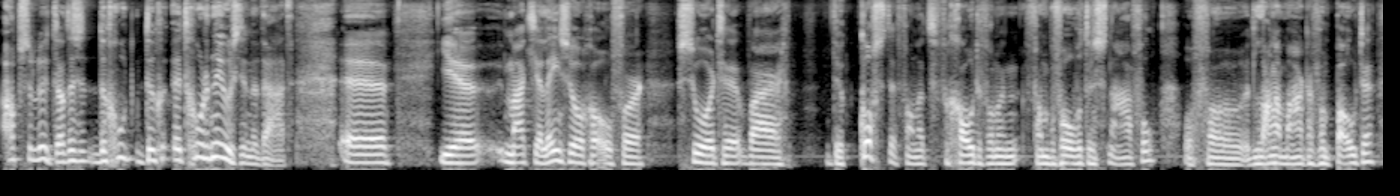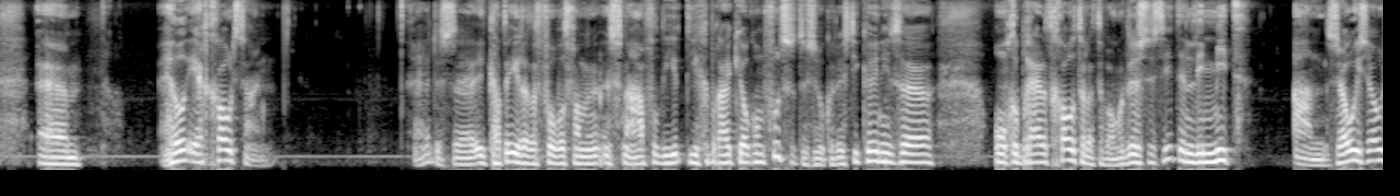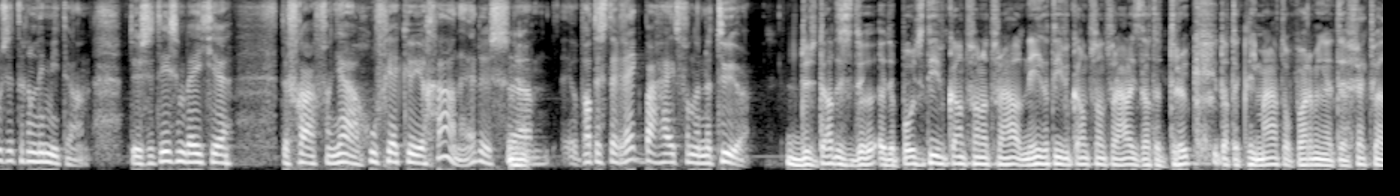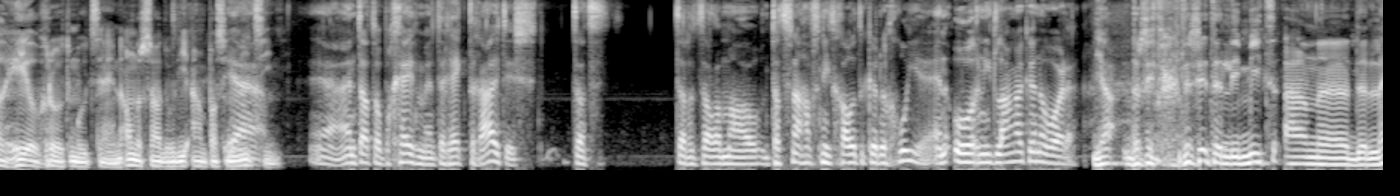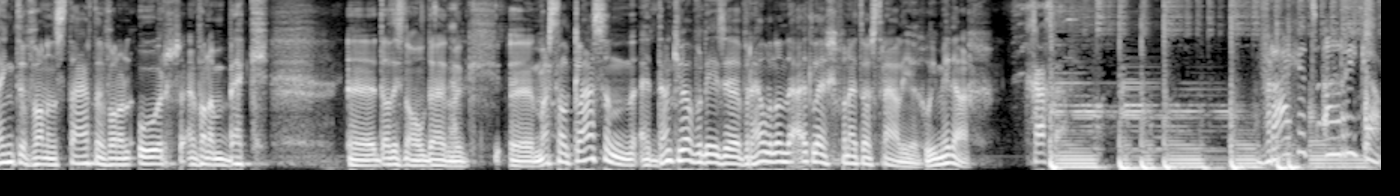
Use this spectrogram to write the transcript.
Absoluut, dat is de goed, de, het goede nieuws inderdaad. Uh, je maakt je alleen zorgen over soorten waar de kosten van het vergroten van, een, van bijvoorbeeld een snavel of uh, het langer maken van poten uh, heel erg groot zijn. Dus uh, ik had eerder het voorbeeld van een, een, snavel, die, die gebruik je ook om voedsel te zoeken. Dus die kun je niet ongebreideld groter laten wonen. Dus er zit een limiet aan. Sowieso zit er een limiet aan. Dus het is een beetje de vraag van ja, hoe ver kun je gaan? Hè? Dus ja. uh, wat is de rekbaarheid van de natuur? Dus dat is de, de positieve kant van het verhaal. De negatieve kant van het verhaal is dat de druk, dat de klimaatopwarming, het effect wel heel groot moet zijn. Anders zouden we die aanpassing ja, niet zien. Ja, en dat op een gegeven moment de rek eruit is. Dat, dat het allemaal, dat s'avonds niet groter kunnen groeien en oren niet langer kunnen worden. Ja, er zit, er zit een limiet aan uh, de lengte van een staart en van een oor en van een bek. Uh, dat is nogal duidelijk. Ja. Uh, Marcel Klaassen, dankjewel voor deze verhelderende uitleg vanuit Australië. Goedemiddag. Graag gedaan. Vraag het aan Rika.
